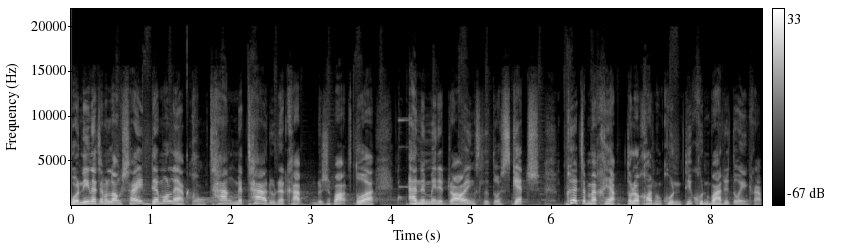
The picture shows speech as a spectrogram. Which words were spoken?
วันนี้เราจะมาลองใช้ Demo Lab ของทาง Meta ดูนะครับ โดยเฉพาะตัว Animated Drawings หรือตัว Sketch เพื่อจะมาขยับตัวละครของคุณที่คุณวาดด้วยตัวเองครับ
